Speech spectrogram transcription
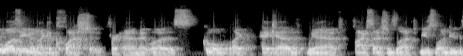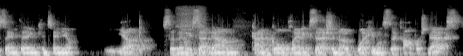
wasn't even like a question for him. It was cool. Like, hey Kev, we have five sessions left. You just want to do the same thing, continue? Yep. So then we sat down, kind of goal planning session of what he wants to accomplish next.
